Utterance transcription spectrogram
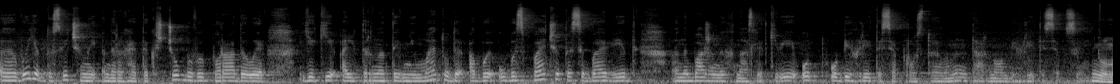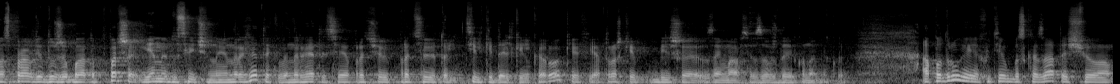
Е, Ви, як досвідчений енергетик, що би ви порадили, які альтернативні методи, аби убезпечити себе від небажаних наслідків і от обігрітися просто елементарно обігрітися взимку? Ну насправді дуже багато. По-перше, я не досвідчений енергетик. В енергетиці я працюю, працюю тільки декілька років. Я трошки більше займався завжди економікою. А по-друге, я хотів би сказати, що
